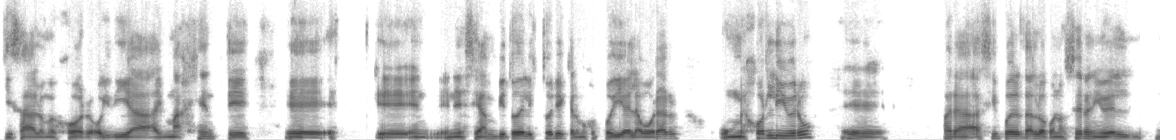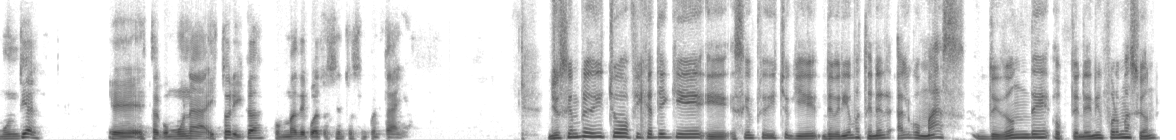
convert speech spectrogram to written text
Quizá a lo mejor hoy día hay más gente eh, en, ese ámbito de la historia que a lo mejor podía elaborar un mejor libro para así poder darlo a conocer a nivel mundial. esta comuna histórica con más de 450 años. Yo siempre he dicho, fíjate que eh, siempre he dicho que deberíamos tener algo más de dónde obtener información,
